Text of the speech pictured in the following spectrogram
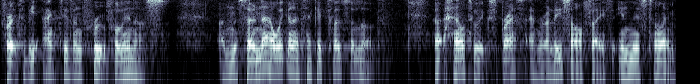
for it to be active and fruitful in us. And so now we're going to take a closer look at how to express and release our faith in this time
